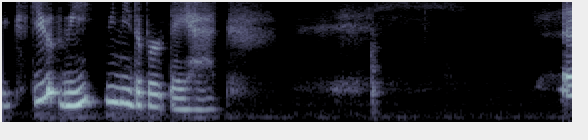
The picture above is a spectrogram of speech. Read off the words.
Excuse me, we need a birthday hat. Yay!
